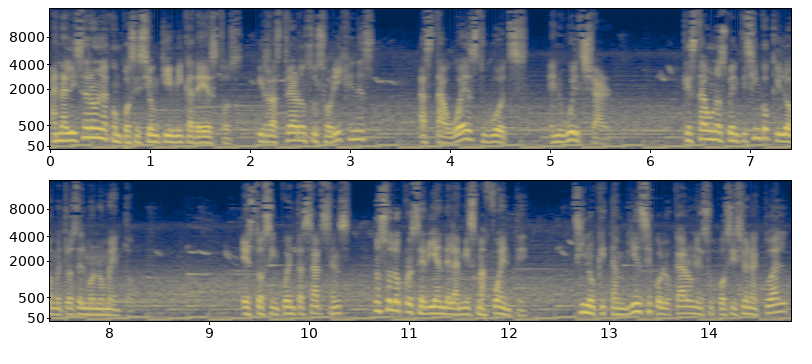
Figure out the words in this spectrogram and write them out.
Analizaron la composición química de estos y rastrearon sus orígenes hasta West Woods, en Wiltshire, que está a unos 25 kilómetros del monumento. Estos 50 sarsens no solo procedían de la misma fuente, sino que también se colocaron en su posición actual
